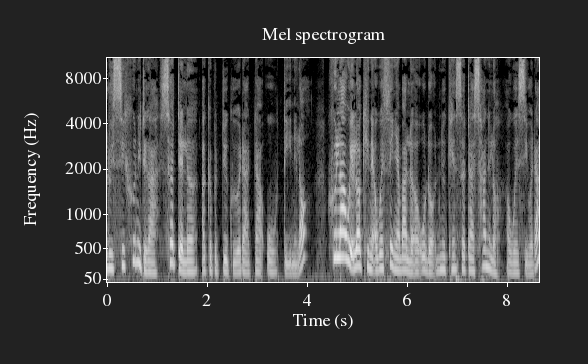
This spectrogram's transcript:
လူစီခုနီတကဆက်တယ်လအကပတူကူရတာတာအိုတီနေလောခူလာဝေလော်ခိနေအဝဲစညာဘလောအိုဒနုကန်ဆာတာဆာနေလောအဝဲစီဝဒါ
